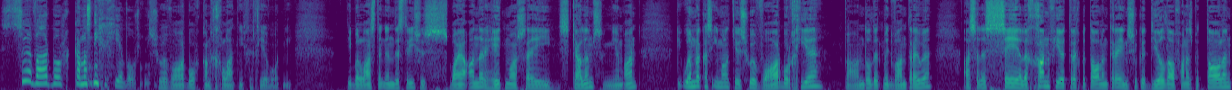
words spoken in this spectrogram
So waarborg kan ons nie gegee word nie. So waarborg kan glad nie gegee word nie. Die belastingindustrie soos baie ander het maar sy skelms, ek neem aan. Die oomblik as iemand jou so waarborg gee, behandel dit met wantroue As hulle sê hulle gaan vir jou terugbetaling kry en soek 'n deel daarvan as betaling,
